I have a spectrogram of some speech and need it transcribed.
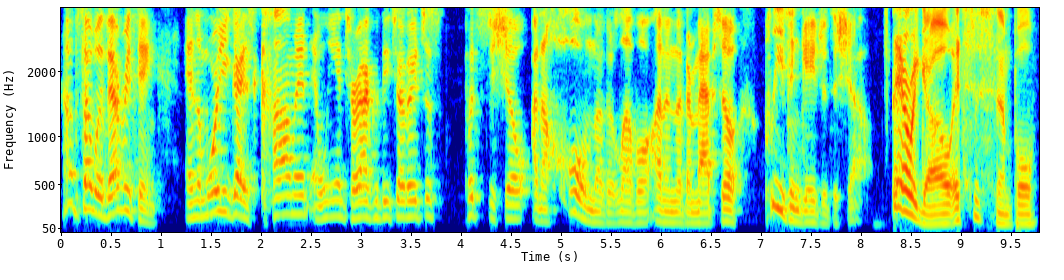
Helps out with everything. And the more you guys comment and we interact with each other, it just puts the show on a whole nother level, on another map. So please engage with the show. There we go. It's just simple.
